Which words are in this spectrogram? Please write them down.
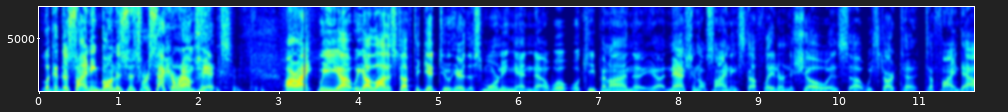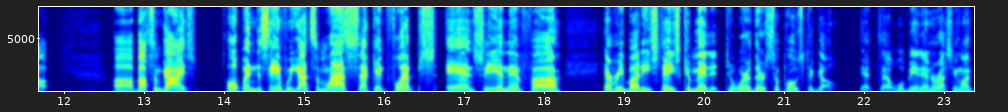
Look at the signing bonuses for second round picks. All right, we uh, we got a lot of stuff to get to here this morning, and uh, we'll we'll keep an eye on the uh, national signing stuff later in the show as uh, we start to to find out uh, about some guys. Hoping to see if we got some last second flips and seeing if uh, everybody stays committed to where they're supposed to go. It will be an interesting one.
